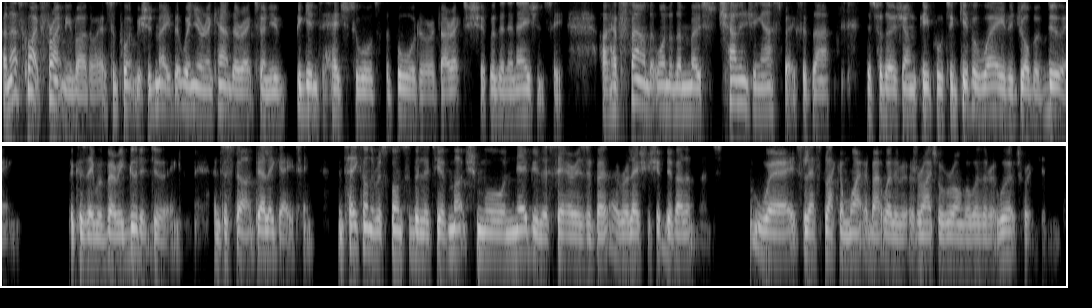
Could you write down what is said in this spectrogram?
And that's quite frightening, by the way. It's a point we should make that when you're an account director and you begin to hedge towards the board or a directorship within an agency, I have found that one of the most challenging aspects of that is for those young people to give away the job of doing because they were very good at doing and to start delegating and take on the responsibility of much more nebulous areas of a, a relationship development where it's less black and white about whether it was right or wrong or whether it worked or it didn't.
